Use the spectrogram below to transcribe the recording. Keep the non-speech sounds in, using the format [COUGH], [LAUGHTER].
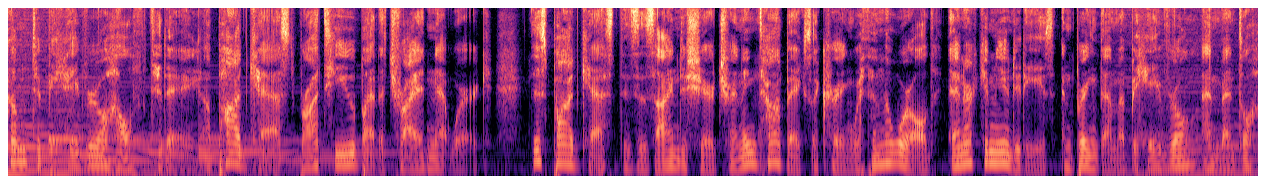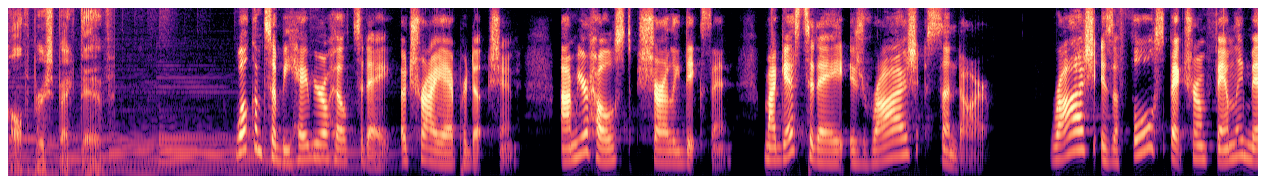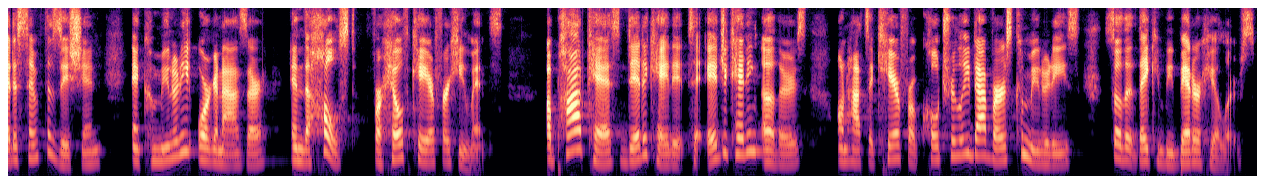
Welcome to Behavioral Health Today, a podcast brought to you by the Triad Network. This podcast is designed to share trending topics occurring within the world and our communities and bring them a behavioral and mental health perspective. Welcome to Behavioral Health Today, a Triad production. I'm your host, Sharlee Dixon. My guest today is Raj Sundar. Raj is a full spectrum family medicine physician and community organizer and the host for Healthcare for Humans, a podcast dedicated to educating others on how to care for culturally diverse communities so that they can be better healers.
